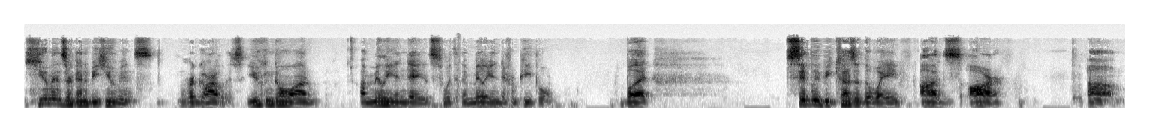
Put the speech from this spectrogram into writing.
humans are going to be humans regardless. You can go on a million dates with a million different people but simply because of the way odds are, um,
